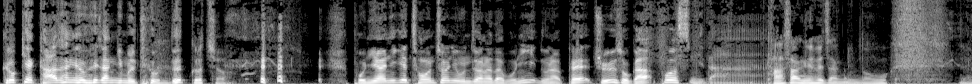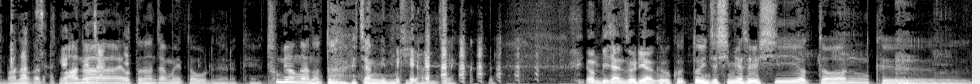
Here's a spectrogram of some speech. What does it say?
그렇게 가상의 회장님을 태운 듯 그렇죠. 본의 아니게 천천히 운전하다 보니 눈앞에 주유소가 보였습니다. 가상의 회장님 너무 네, 만화가 가상의 만화의 회장님. 어떤 한 장면이 떠오르네요. 이렇게 투명한 어떤 회장님 뒤에 앉아 있고. 연비 잔소리하고 그리고 또 이제 심예슬 씨의 어떤 그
